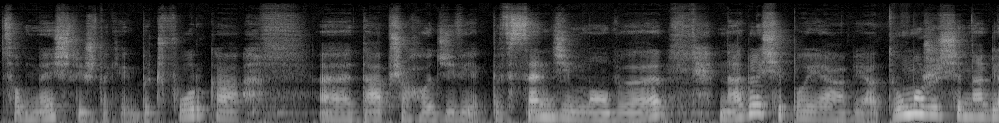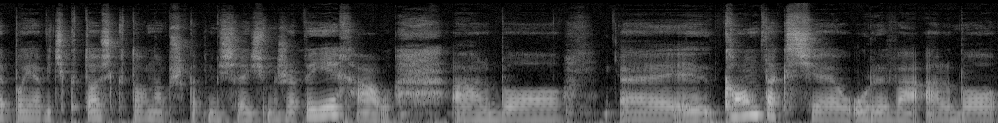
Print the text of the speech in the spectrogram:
co myślisz, tak jakby czwórka, e, ta przechodzi jakby w sen zimowy, nagle się pojawia. Tu może się nagle pojawić ktoś, kto na przykład myśleliśmy, że wyjechał, albo e, kontakt się urywa, albo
